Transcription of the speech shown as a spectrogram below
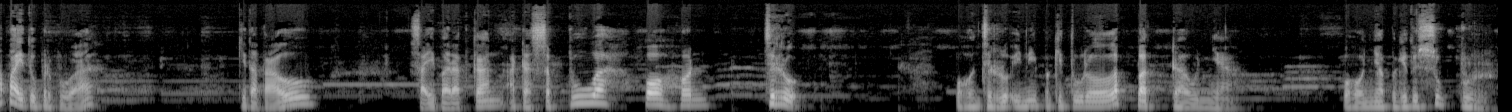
Apa itu berbuah? Kita tahu, saya ibaratkan ada sebuah pohon jeruk. Pohon jeruk ini begitu lebat daunnya. Pohonnya begitu subur.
